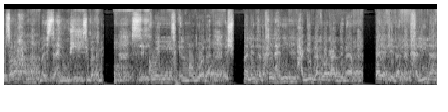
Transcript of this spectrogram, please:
بصراحة ما يستاهلوش. سيبك منهم. كويت الموضوع ده. الشغلانه اللي انت داخلها دي هتجيب لك وجع الدماغ. كفايه كده. خلينا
